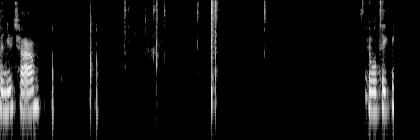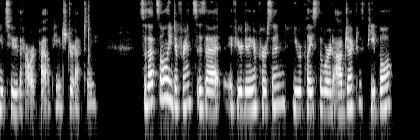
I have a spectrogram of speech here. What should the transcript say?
a new tab, it will take me to the Howard Pyle page directly. So that's the only difference is that if you're doing a person, you replace the word object with people,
